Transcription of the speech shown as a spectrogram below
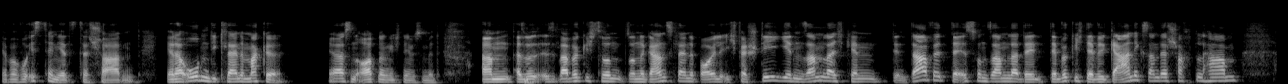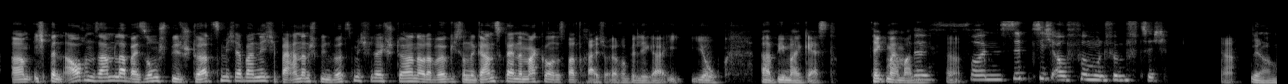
Ja, aber wo ist denn jetzt der Schaden? Ja, da oben die kleine Macke. Ja, ist in Ordnung, ich nehme es mit. Ähm, also es war wirklich so, so, eine ganz kleine Beule. Ich verstehe jeden Sammler, ich kenne den David, der ist so ein Sammler, der, der wirklich, der will gar nichts an der Schachtel haben. Ähm, ich bin auch ein Sammler, bei so einem Spiel stört es mich aber nicht. Bei anderen Spielen wird es mich vielleicht stören, aber wirklich so eine ganz kleine Macke und es war 30 Euro billiger. Jo, uh, be my guest. Take my money. Äh, ja. Von 70 auf 55. Ja. Ja,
